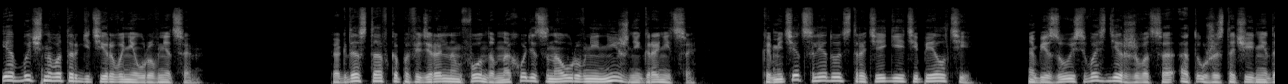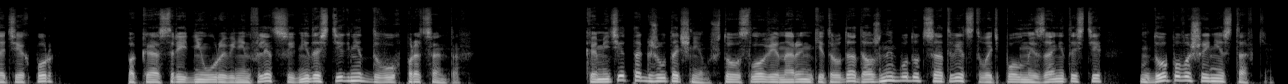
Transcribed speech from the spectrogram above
и обычного таргетирования уровня цен. Когда ставка по федеральным фондам находится на уровне нижней границы, комитет следует стратегии TPLT — обязуясь воздерживаться от ужесточения до тех пор, пока средний уровень инфляции не достигнет 2%. Комитет также уточнил, что условия на рынке труда должны будут соответствовать полной занятости до повышения ставки,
